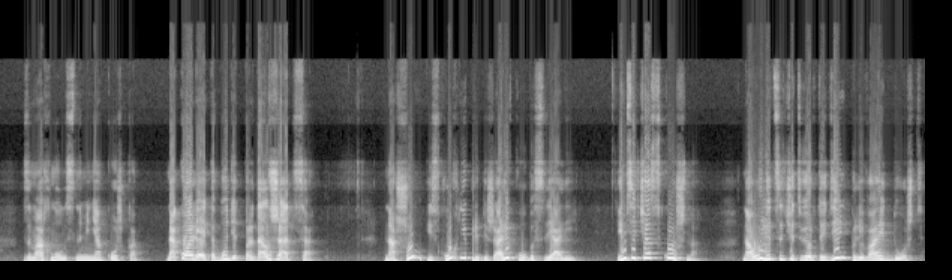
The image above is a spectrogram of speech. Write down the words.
– замахнулась на меня кошка. «Да коли это будет продолжаться?» На шум из кухни прибежали Куба с Лялей. Им сейчас скучно, на улице четвертый день поливает дождь.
